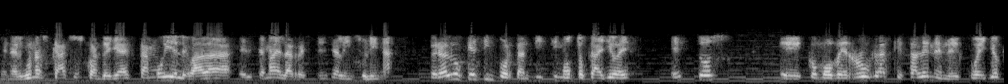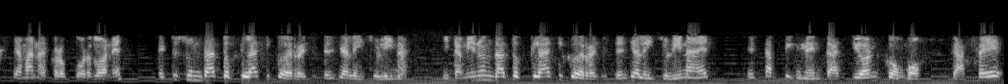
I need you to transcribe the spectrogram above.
en algunos casos cuando ya está muy elevada el tema de la resistencia a la insulina, pero algo que es importantísimo, Tocayo, es estos eh, como verrugas que salen en el cuello que se llaman acrocordones. Esto es un dato clásico de resistencia a la insulina. Y también un dato clásico de resistencia a la insulina es esta pigmentación como café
